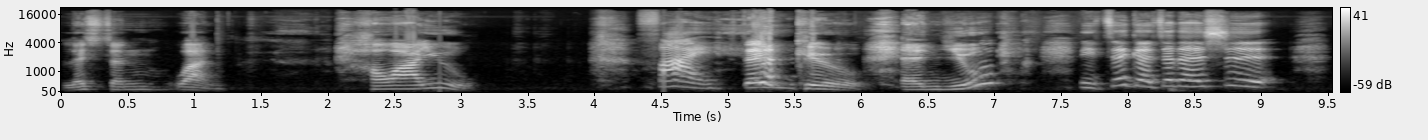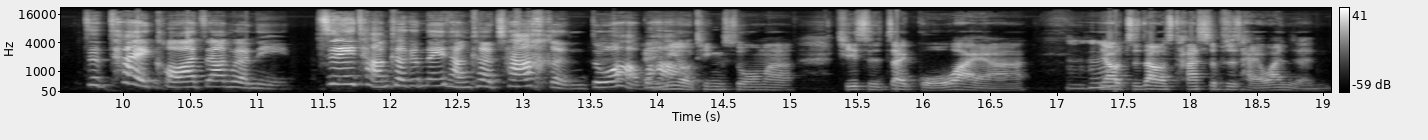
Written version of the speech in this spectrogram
Lesson One。How are you? Fine. Thank you. And you? 你这个真的是，这太夸张了，你。这一堂课跟那一堂课差很多，好不好？你有听说吗？其实，在国外啊，要知道他是不是台湾人，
